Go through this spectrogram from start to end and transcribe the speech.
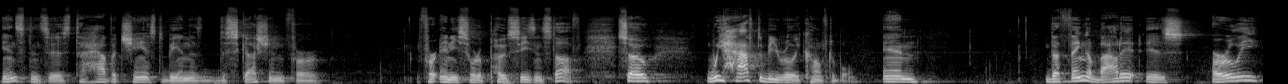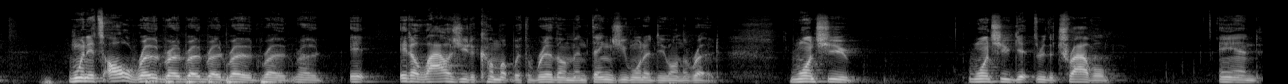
instances to have a chance to be in the discussion for for any sort of postseason stuff. So we have to be really comfortable. And the thing about it is early, when it's all road, road, road, road, road, road, road, it it allows you to come up with rhythm and things you want to do on the road. Once you once you get through the travel and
